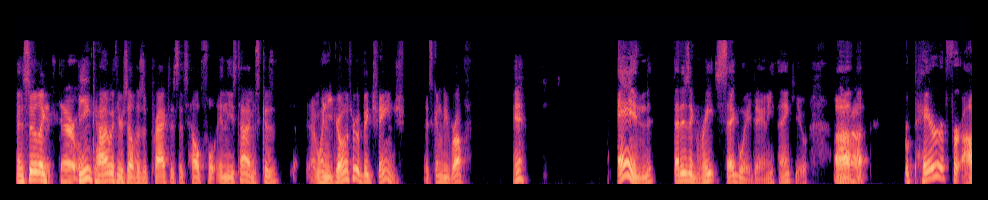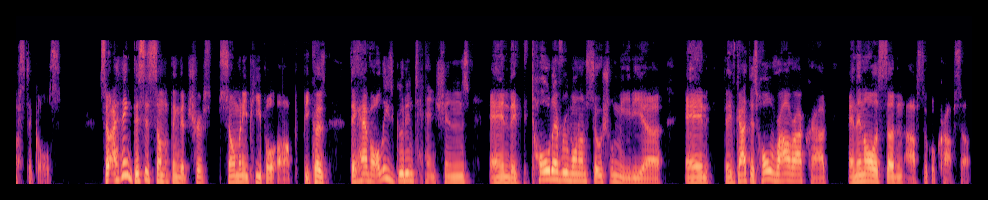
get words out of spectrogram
and so, like, being kind with yourself is a practice that's helpful in these times because when you're going through a big change, it's going to be rough. Yeah. And that is a great segue, Danny. Thank you. No uh, prepare for obstacles. So I think this is something that trips so many people up because they have all these good intentions and they've told everyone on social media and they've got this whole rah rah crowd. And then all of a sudden, obstacle crops up.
